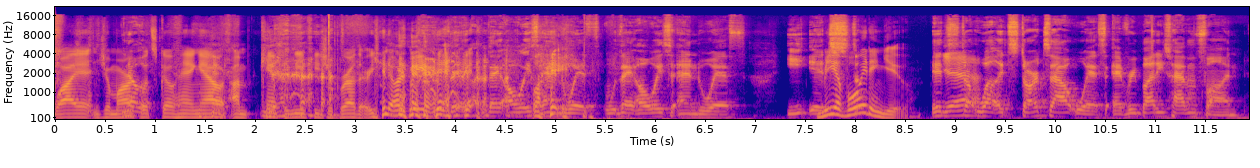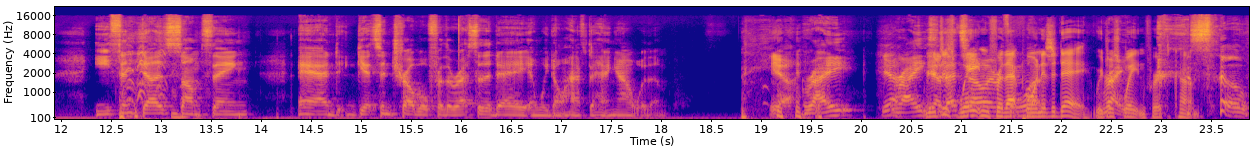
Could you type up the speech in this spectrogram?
Wyatt and Jamark, No. let's go hang out. I can't believe he's your brother." You know what I mean? they, they always Like- end with they always end with Me avoiding you. It Yeah. sta- well, it starts out with everybody's having fun. Ethan does something and gets in trouble for the rest of the day, and we don't have to hang out with him. yeah, Right? Yeah. Right? We're Yeah, just waiting for that point was. of the day. We're just Right. waiting for it to come. So,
